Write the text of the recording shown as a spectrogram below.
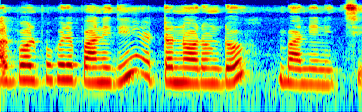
অল্প অল্প করে পানি দিয়ে একটা নরম ডো বানিয়ে নিচ্ছি।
